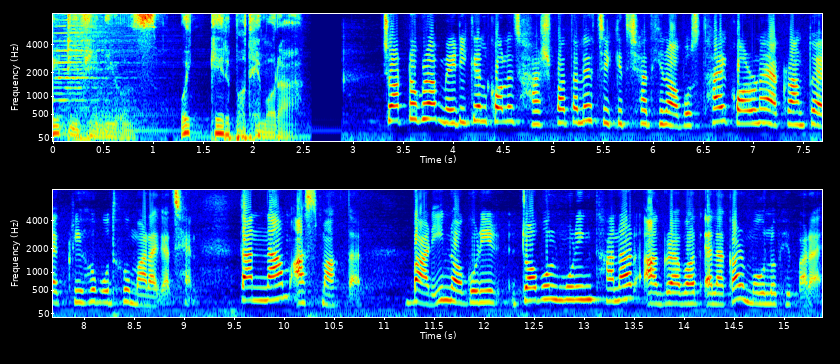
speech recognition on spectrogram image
জেটিভি নিউজ ঐক্যের পথে মোরা। চট্টগ্রাম মেডিকেল কলেজ হাসপাতালে চিকিৎসাধীন অবস্থায় করোনা আক্রান্ত এক গৃহবধূ মারা গেছেন। তার নাম আসমা আক্তার। বাড়ি নগরীর ডবল মুরিং থানার আগ্রাবাদ এলাকার মৌলভীপাড়ায়।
